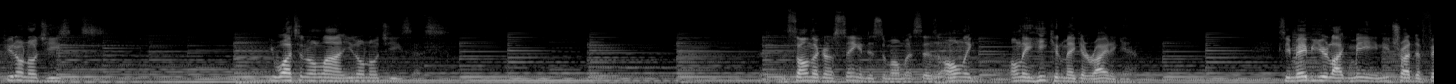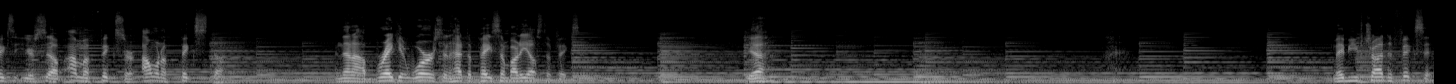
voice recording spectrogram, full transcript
If you don't know Jesus, you're watching online, you don't know Jesus. The song they're going to sing in just a moment says, Only, only He can make it right again. See, maybe you're like me and you tried to fix it yourself. I'm a fixer. I want to fix stuff. And then I'll break it worse and have to pay somebody else to fix it. Yeah? Maybe you've tried to fix it.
